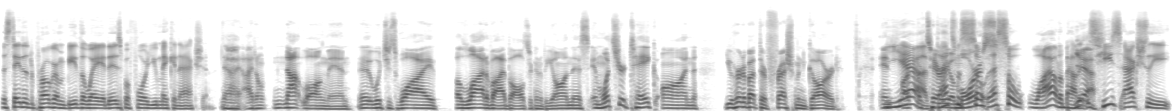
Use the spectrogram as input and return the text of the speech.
the state of the program be the way it is before you make an action? I, I don't, not long, man, uh, which is why a lot of eyeballs are going to be on this. And what's your take on, you heard about their freshman guard and yeah, that's Morris? so that's so wild about it. Yeah. Is he's actually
